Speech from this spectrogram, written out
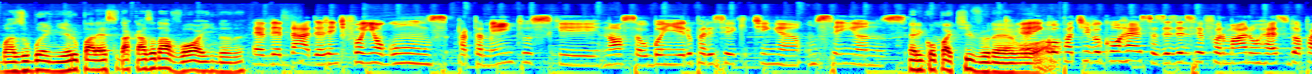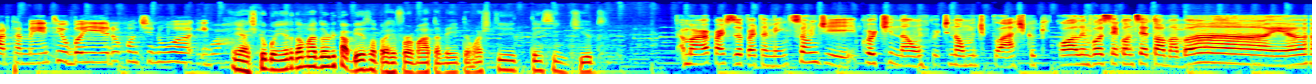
mas o banheiro parece da casa da avó ainda, né? É verdade, a gente foi em alguns apartamentos que, nossa, o banheiro parecia que tinha uns 100 anos. Era incompatível, né? É incompatível com o resto. Às vezes eles reformaram o resto do apartamento e o banheiro continua igual. É, acho que o banheiro dá mais dor de cabeça pra reformar também, então acho que tem sentido. A maior parte dos apartamentos são de cortinão, cortinão de plástico que cola em você quando você toma banho.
